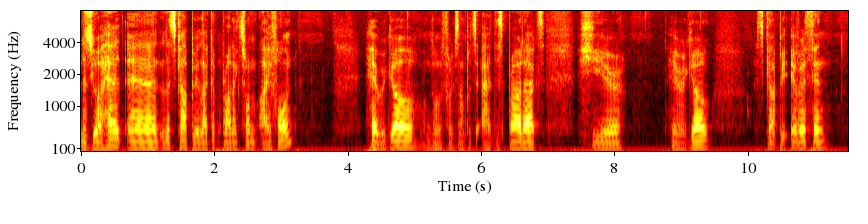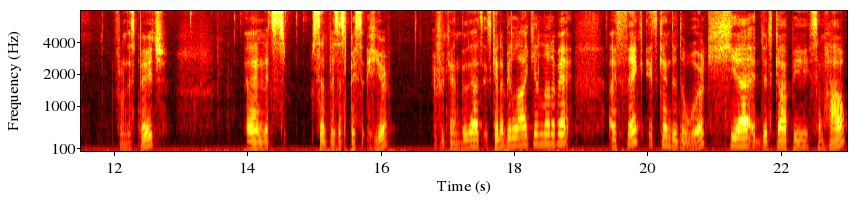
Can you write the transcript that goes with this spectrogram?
let's go ahead and let's copy like a product from iphone. Here we go. I'm going for example to add this product. Here here we go. Let's copy everything from this page. And let's simply just paste it here. If we can do that it's gonna be lagging a little bit. I think it can do the work. Here it did copy somehow.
